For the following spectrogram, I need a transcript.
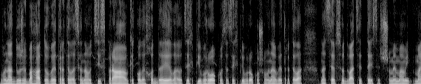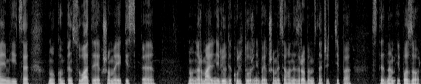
вона дуже багато витратилася на оці справки, коли ходила, оцих півроку, за цих півроку, що вона витратила на це все 20 тисяч. Що ми маємо їй це ну, компенсувати, якщо ми якісь е, ну, нормальні люди, культурні, бо якщо ми цього не зробимо, значить, типа, стид нам і позор.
